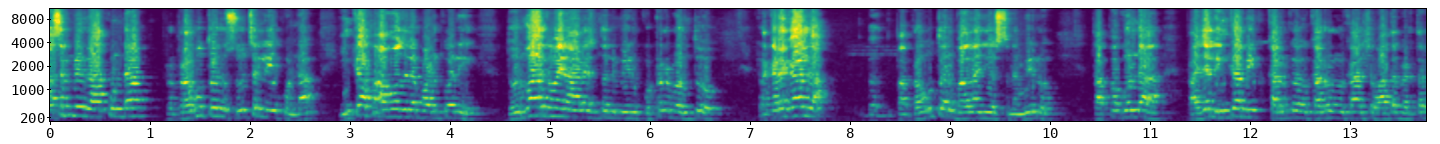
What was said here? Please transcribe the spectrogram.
అసెంబ్లీ రాకుండా ప్రభుత్వం సూచనలు లేకుండా ఇంకా ఫామ్ హౌస్లో పడుకొని దుర్మార్గమైన ఆలోచనతో మీరు కుట్రలు పడుతూ రకరకాలుగా ప్రభుత్వాన్ని బదనాం చేస్తున్న మీరు తప్పకుండా ప్రజలు ఇంకా మీకు కరు కరువు కాల్చి వాత పెడతారు.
